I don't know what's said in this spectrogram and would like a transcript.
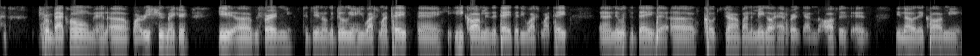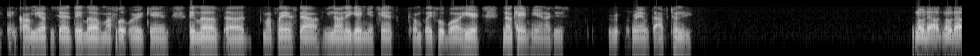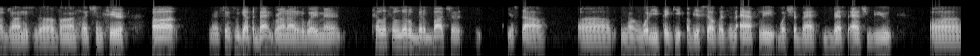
from back home, and uh, Maurice Shoemaker. He uh, referred me to Gino Guidugli, and he watched my tape, and he, he called me the day that he watched my tape, and it was the day that uh, Coach John Bonamego had first gotten in the office, and you know they called me and called me up and said they loved my footwork and they loved uh, my playing style, you know, and they gave me a chance to come play football here. You know, came here and I just r- ran with the opportunity. No doubt, no doubt, John. This is uh, Von Hutchins here. Uh, man, since we got the background out of the way, man, tell us a little bit about your your style. Uh, you know, what do you think of yourself as an athlete? What's your best best attribute? Uh,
